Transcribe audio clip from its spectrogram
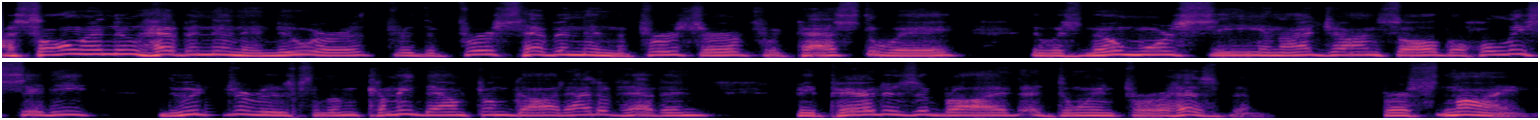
I saw a new heaven and a new earth, for the first heaven and the first earth were passed away. There was no more sea, and I, John, saw the holy city, New Jerusalem, coming down from God out of heaven, prepared as a bride adorned for her husband. Verse 9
